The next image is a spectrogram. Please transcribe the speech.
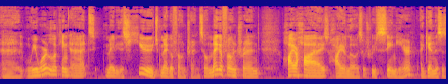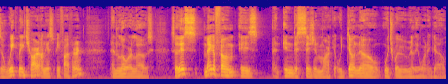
and we were looking at maybe this huge megaphone trend. So a megaphone trend higher highs, higher lows, which we've seen here. Again, this is a weekly chart on the S&P 500 and lower lows. So this megaphone is an indecision market. We don't know which way we really want to go.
